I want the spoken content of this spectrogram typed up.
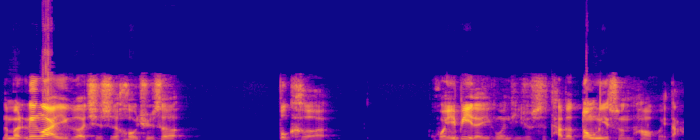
那么另外一个，其实后驱车不可回避的一个问题就是它的动力损耗会大，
